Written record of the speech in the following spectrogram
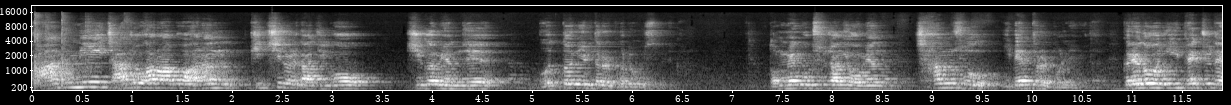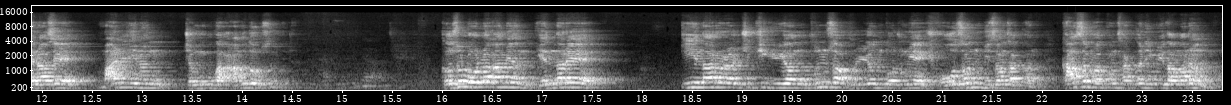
반미 자주화라고 하는 기치를 가지고 지금 현재 어떤 일들을 벌이고 있습니까? 동맹국 수장이 오면 참수 이벤트를 벌립니다. 그래도 이 백주 대낮에 말리는 정부가 아무도 없습니다. 거슬러 올라가면 옛날에 이 나라를 지키기 위한 군사훈련 도중에 효선 미선 사건, 가슴 아픈 사건입니다만은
